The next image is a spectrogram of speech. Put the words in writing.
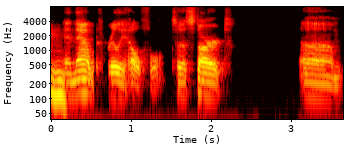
Mm-hmm. And that was really helpful to start, um,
